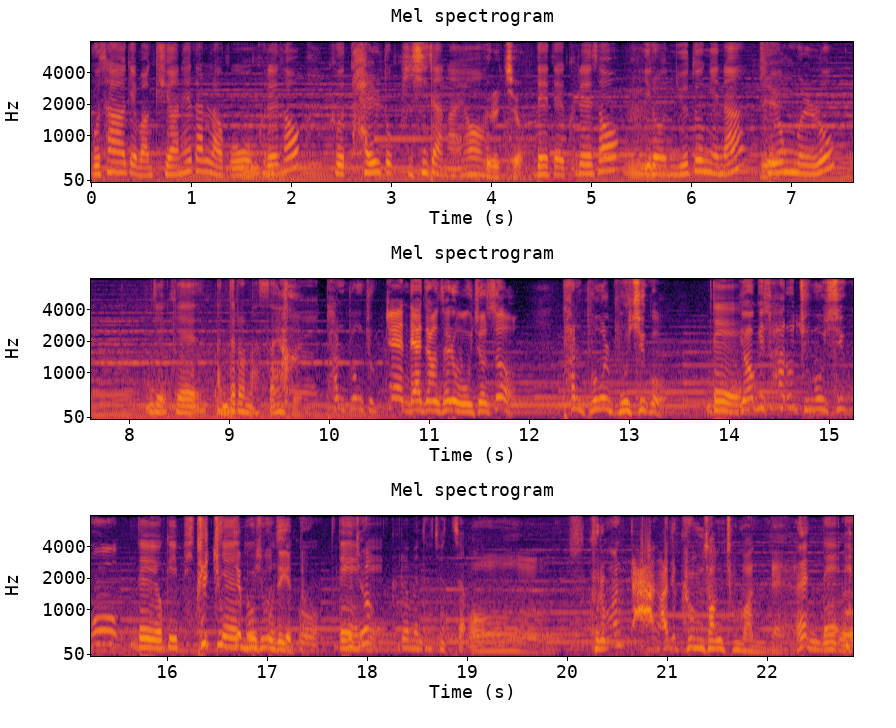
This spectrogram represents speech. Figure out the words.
무사하게만 귀환해달라고. 음. 그래서 그 달도 빛이잖아요. 그렇죠. 네네. 그래서 음. 이런 유등이나 예. 조형물로 이제 이렇게 만들어 놨어요. 탄풍 축제 내장산에 오셔서 탄풍을 보시고 네. 여기서 하루 주무시고 네, 여기 빛축제도 보시면 보시고. 되겠다. 네, 그죠? 네. 그러면 더 좋죠. 어, 그러면 딱 아주 금상첨화인데. 네.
